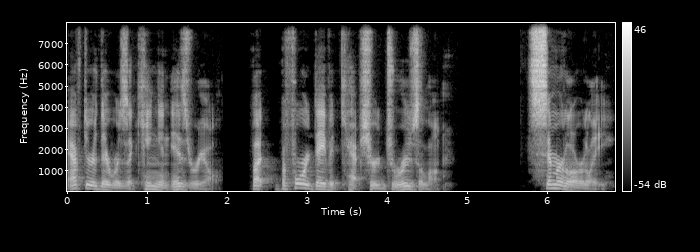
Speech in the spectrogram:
after there was a king in Israel, but before David captured Jerusalem. Similarly,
